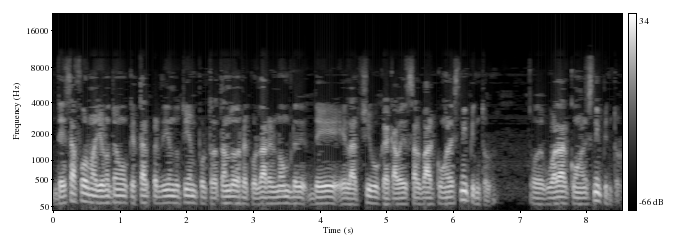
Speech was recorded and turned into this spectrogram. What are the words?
De esa forma yo no tengo que estar perdiendo tiempo tratando de recordar el nombre del archivo que acabé de salvar con el snipping tool o de guardar con el snipping tool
